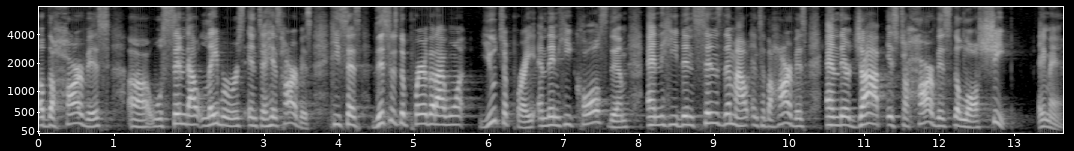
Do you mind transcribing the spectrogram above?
of the harvest uh, will send out laborers into his harvest. He says, This is the prayer that I want you to pray. And then he calls them and he then sends them out into the harvest, and their job is to harvest the lost sheep. Amen.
